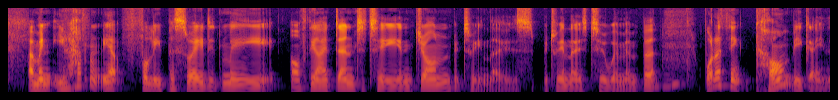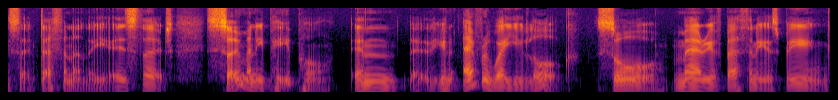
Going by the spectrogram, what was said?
I mean, you haven't yet fully persuaded me of the identity in John between those between those two women. But mm-hmm. what I think can't be gainsaid, definitely, is that so many people in you know everywhere you look saw Mary of Bethany as being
